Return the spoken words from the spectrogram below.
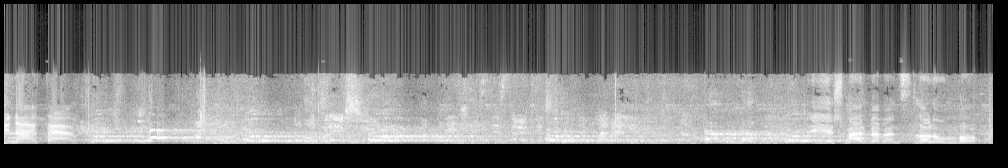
csináltál? És már bement slalomba.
